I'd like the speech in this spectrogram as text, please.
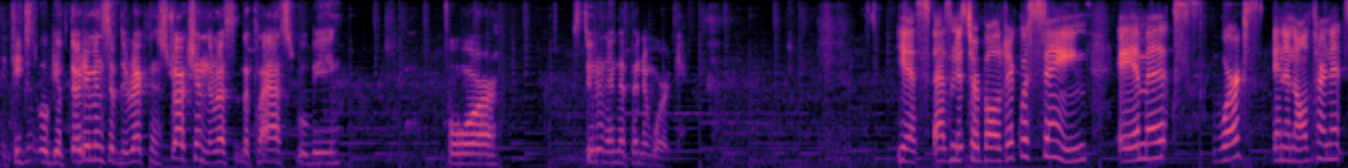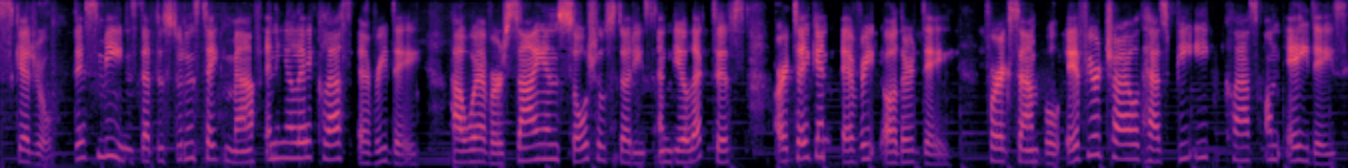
The teachers will give 30 minutes of direct instruction. The rest of the class will be for student independent work. Yes, as Mr. Baldrick was saying, AMS works in an alternate schedule. This means that the students take math and ELA class every day. However, science, social studies, and the electives are taken every other day. For example, if your child has PE class on A days,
